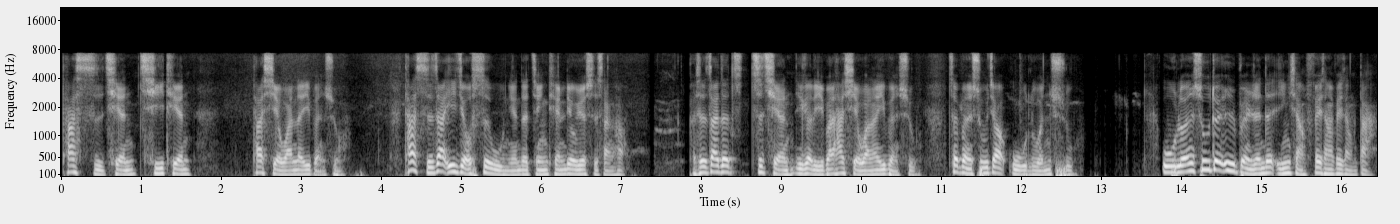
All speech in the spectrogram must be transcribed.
他死前七天，他写完了一本书。他死在一九四五年的今天，六月十三号。可是在这之前一个礼拜，他写完了一本书。这本书叫《五轮书》。五轮书对日本人的影响非常非常大。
